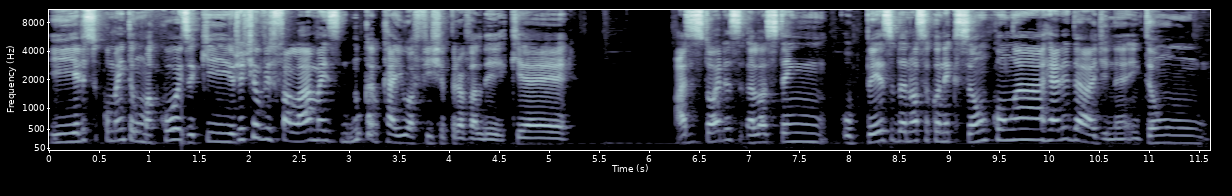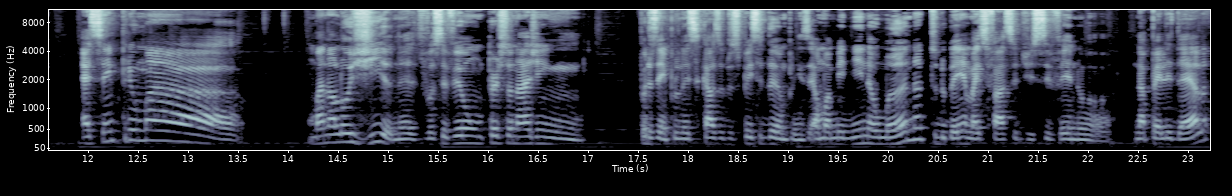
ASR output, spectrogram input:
E eles comentam uma coisa que eu já tinha ouvido falar, mas nunca caiu a ficha pra valer, que é as histórias, elas têm o peso da nossa conexão com a realidade, né? Então, é sempre uma uma analogia, né? Você vê um personagem, por exemplo, nesse caso do Space Dumplings, é uma menina humana, tudo bem, é mais fácil de se ver no, na pele dela,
